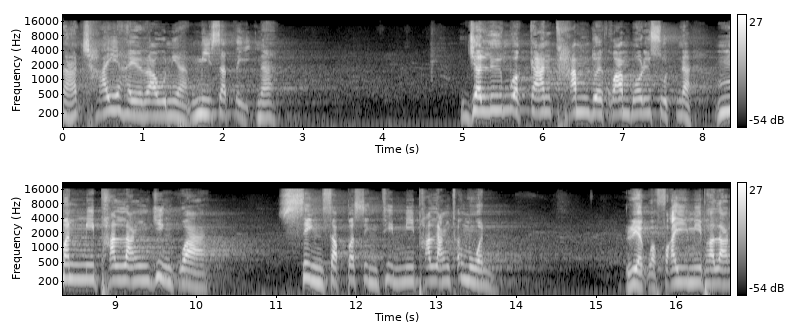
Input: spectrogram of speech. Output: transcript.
นาใช้ให้เราเนี่ยมีสตินะ อย่าลืมว่าการทำโดยความบริสุทธิ์นะมันมีพลังยิ่งกว่า สิ่งสรรพสิ่งที่มีพลังทั้งมวล เรียกว่าไฟมีพลัง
